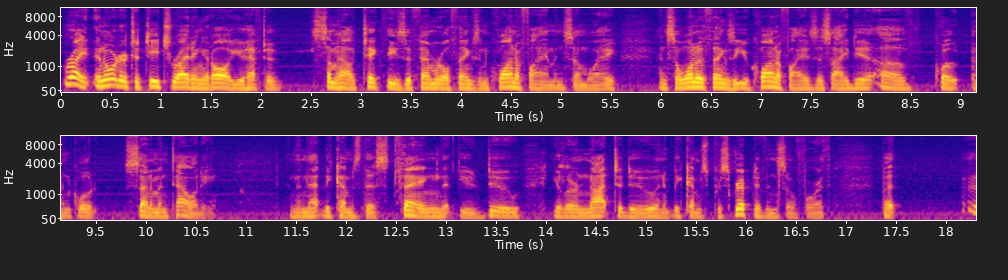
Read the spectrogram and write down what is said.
right. In order to teach writing at all you have to somehow take these ephemeral things and quantify them in some way. And so one of the things that you quantify is this idea of quote unquote sentimentality. And then that becomes this thing that you do you learn not to do and it becomes prescriptive and so forth. But uh,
